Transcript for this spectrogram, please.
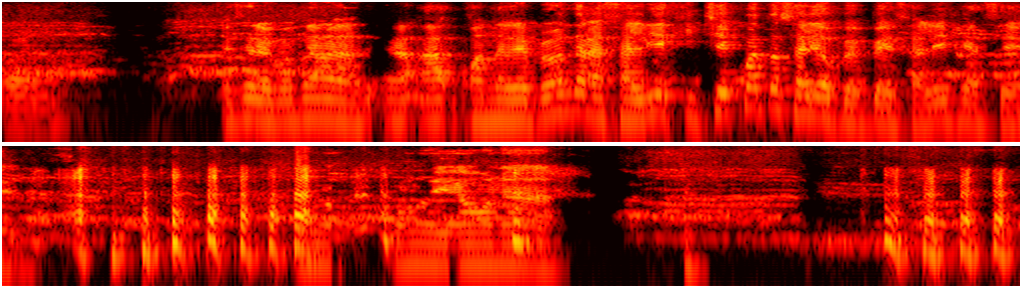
Bueno. Eso le cuando le preguntan a Salieji, che, ¿cuánto salió Pepe? Salieji hace. No, digamos nada.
